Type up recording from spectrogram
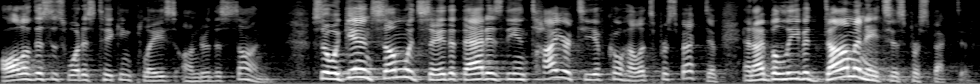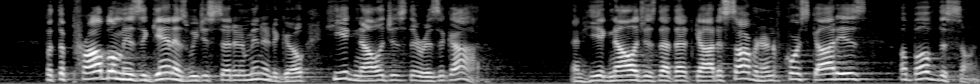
All of this is what is taking place under the sun. So, again, some would say that that is the entirety of Kohelet's perspective. And I believe it dominates his perspective. But the problem is, again, as we just said a minute ago, he acknowledges there is a God. And he acknowledges that that God is sovereign. And of course, God is above the sun.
